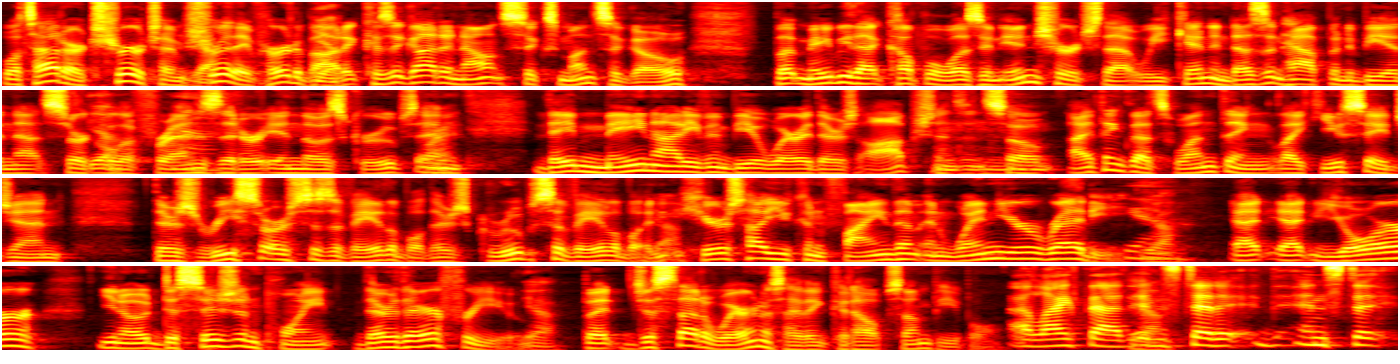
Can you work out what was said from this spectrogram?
well, it's at our church. I'm sure they've heard about it because it got announced six months ago. But maybe that couple wasn't in church that weekend and doesn't happen to be in that circle Yeah. of friends that are in those groups, and they may not even be aware there's options. And so mm-hmm. I think that's one thing, like you say, Jen. There's resources available. There's groups available, and here's how you can find them. And when you're ready, Yeah. At, at your you know decision point they're there for you Yeah. but just that awareness i think could help some people I like that. Instead, instead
